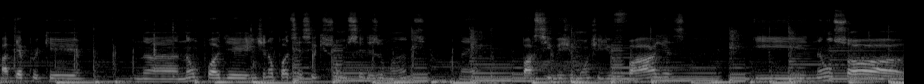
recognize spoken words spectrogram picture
até porque na, não pode, a gente não pode esquecer que somos seres humanos, né? passíveis de um monte de falhas e não só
